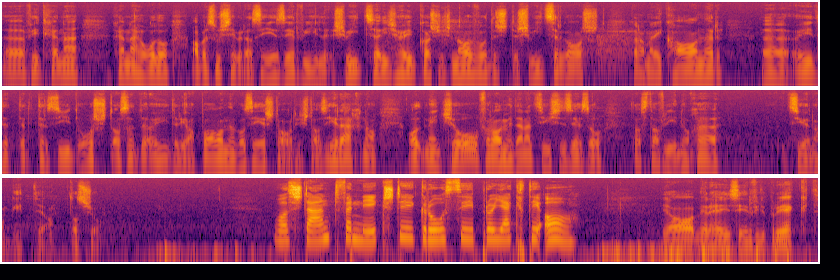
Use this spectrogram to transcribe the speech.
äh, fit können, können holen Aber sonst haben wir auch sehr, sehr viel schweizerische Hauptgast ist nach der, der Schweizer Gast, der Amerikaner, äh, der, der, Südost, also der, der Japaner, der sehr stark ist. Also ich rechne Altmensch schon, vor allem in dieser Zwischensaison, dass es da vielleicht noch eine Zunahme gibt. Ja, das schon. Was stehen für nächste grosse Projekte an? Ja, wir haben sehr viele Projekte.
